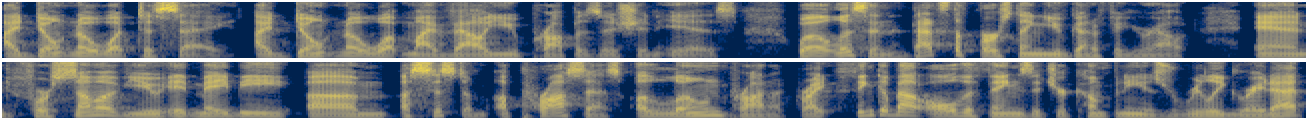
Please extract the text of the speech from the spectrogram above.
I don't know what to say. I don't know what my value proposition is. Well, listen, that's the first thing you've got to figure out. And for some of you, it may be um, a system, a process, a loan product, right? Think about all the things that your company is really great at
